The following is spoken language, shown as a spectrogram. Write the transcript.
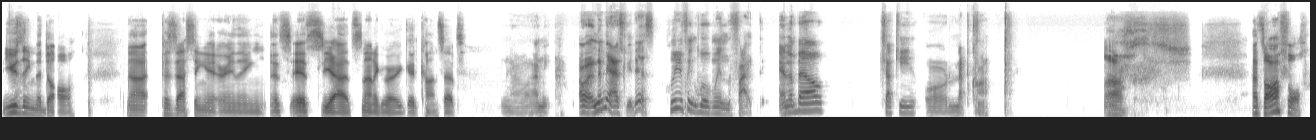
using the doll, not possessing it or anything. It's it's yeah, it's not a very good concept. No, I mean, oh, all right. Let me ask you this: Who do you think will win the fight, Annabelle, Chucky, or Leprechaun? Ugh, that's awful.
